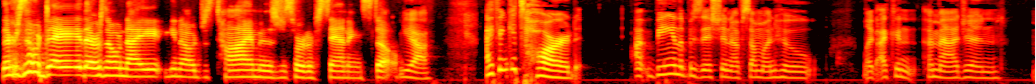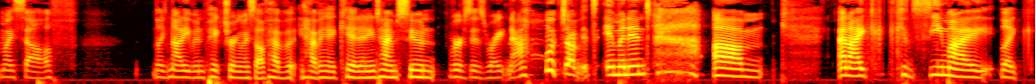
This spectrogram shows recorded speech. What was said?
there's no day there's no night you know just time is just sort of standing still Yeah. I think it's hard uh, being in the position of someone who, like, I can imagine myself, like, not even picturing myself have, having a kid anytime soon versus right now, which um, it's imminent. Um, and I can see my, like,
